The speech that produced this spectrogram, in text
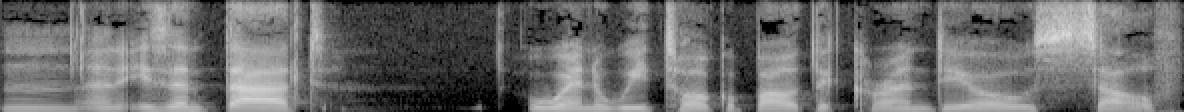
Mm, and isn't that when we talk about the grandiose self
